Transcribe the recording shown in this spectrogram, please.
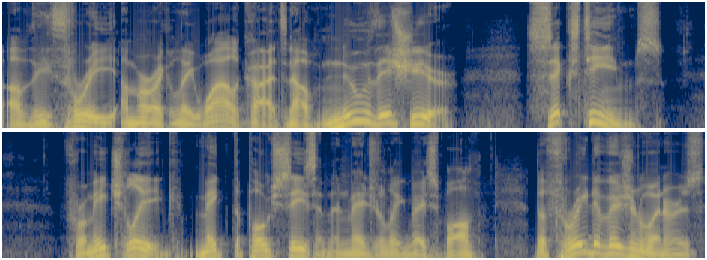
of the three American League wildcards. Now, new this year, six teams from each league make the postseason in Major League Baseball. The three division winners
